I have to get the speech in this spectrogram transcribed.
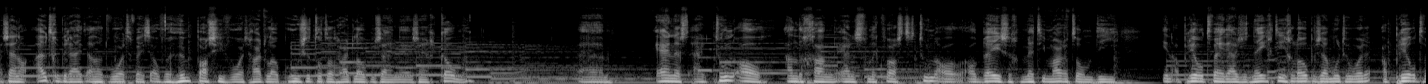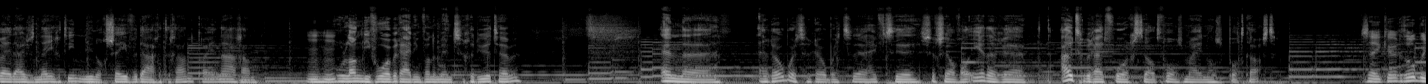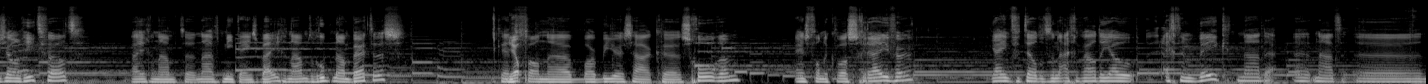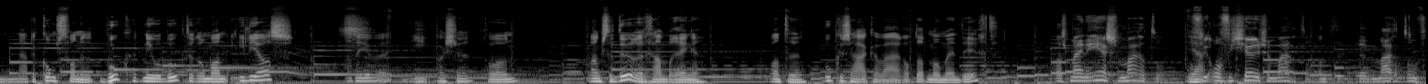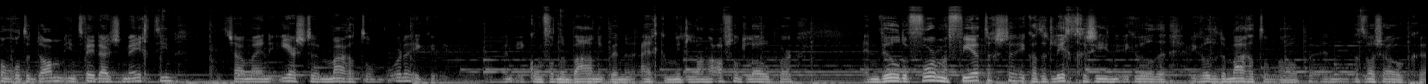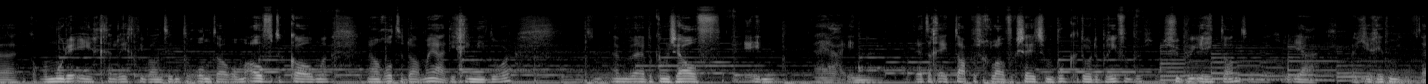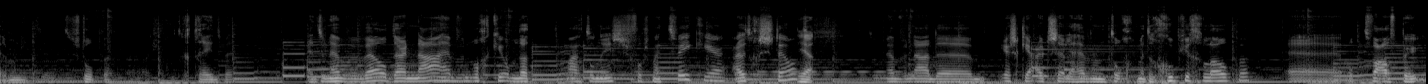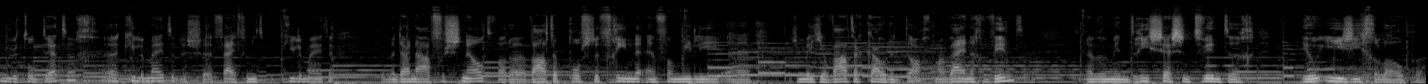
zijn al uitgebreid aan het woord geweest over hun passie voor het hardlopen. Hoe ze tot het hardlopen zijn, uh, zijn gekomen. Uh, Ernest eigenlijk toen al aan de gang, Ernest van der Kwast, toen al, al bezig met die marathon die in april 2019 gelopen zou moeten worden. April 2019, nu nog zeven dagen te gaan. kan je nagaan mm -hmm. hoe lang die voorbereiding van de mensen geduurd hebben. En, uh, en Robert, Robert uh, heeft uh, zichzelf al eerder uitgebreid voorgesteld volgens mij in onze podcast. Zeker, Robert-Jan Rietveld, bijgenaamd, nou niet eens bijgenaamd, roepnaam Bertus. Bekend yep. van barbierzaak Schorum. Ernst van der Kwast schrijver. Jij vertelde toen eigenlijk, we hadden jou echt een week na de, uh, na, het, uh, na de komst van het boek, het nieuwe boek, de roman Ilias, je, die was je gewoon langs de deuren gaan brengen. Want de boekenzaken waren op dat moment dicht. Dat was mijn eerste marathon, ja. officieuze marathon. Want de marathon van Rotterdam in 2019, dat zou mijn eerste marathon worden. Ik, ik, kom van de baan, ik ben eigenlijk een middellange afstandloper. En wilde voor mijn veertigste, ik had het licht gezien, ik wilde, ik wilde de marathon lopen. En dat was ook, uh, ik had mijn moeder ingelicht, die woont in Toronto, om over te komen naar Rotterdam. Maar ja, die ging niet door. Toen heb ik hem zelf in, nou ja, in 30 etappes geloof ik steeds een boek door de brievenbus. Super irritant, omdat je, ja, dat je ritme, hoeft helemaal niet te stoppen eh, als je goed getraind bent. En toen hebben we wel, daarna hebben we nog een keer, omdat de marathon is, volgens mij twee keer uitgesteld. Ja hebben we na de eerste keer uitstellen hebben we hem toch met een groepje gelopen. Uh, op 12 per uur tot 30 uh, kilometer, dus uh, 5 minuten per kilometer. Hebben we daarna versneld. We hadden waterposten, vrienden en familie. het was een beetje een waterkoude dag, maar weinig wind. Hebben we hem in 3,26 heel easy gelopen.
